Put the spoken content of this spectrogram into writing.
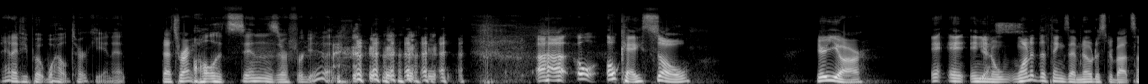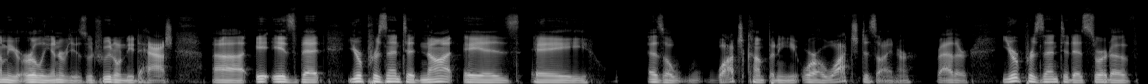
And if you put wild turkey in it, that's right. all its sins are forgiven. Uh, oh, okay. So here you are. And, and, and, you know, one of the things I've noticed about some of your early interviews, which we don't need to hash, uh, is that you're presented not as a as a watch company or a watch designer. Rather, you're presented as sort of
